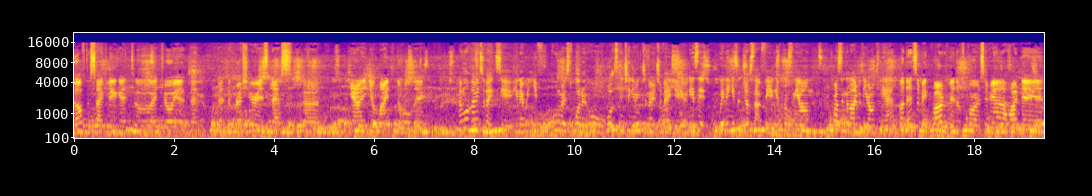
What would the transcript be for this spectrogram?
love the cycling and to enjoy it, then, then the pressure is less uh, yeah, in your mind the whole day. And what motivates you? You know, you've almost won it all, what's continuing to motivate you? Is it winning? Is it just that feeling of crossing the arms, crossing the line with your arms in the air? Well, that's a big part of it, of course. If you had a hard day and,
